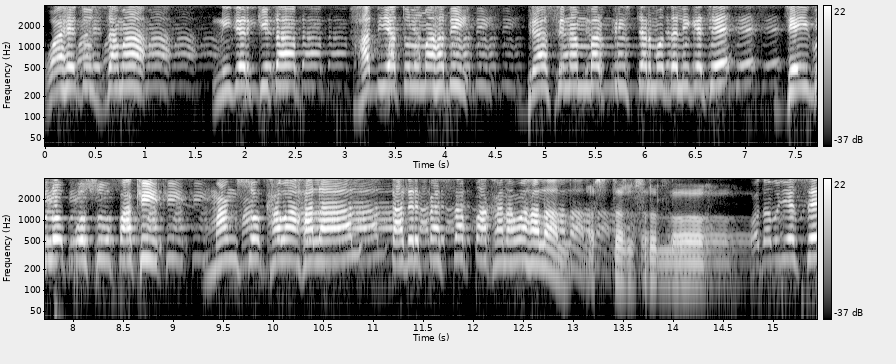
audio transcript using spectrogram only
ওয়াহিদুজ্জামা নিজের কিতাব হাদিয়াতুল মাহাদি বিরাশি নাম্বার পৃষ্ঠার মধ্যে লিখেছে যেইগুলো পশু পাখির মাংস খাওয়া হালাল তাদের পেশাব পাখানাও হালাল। আস্তাগফিরুল্লাহ। কথা বুঝে এসছে?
